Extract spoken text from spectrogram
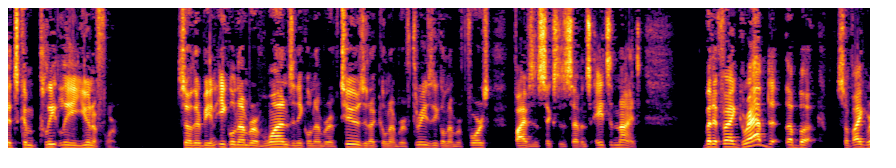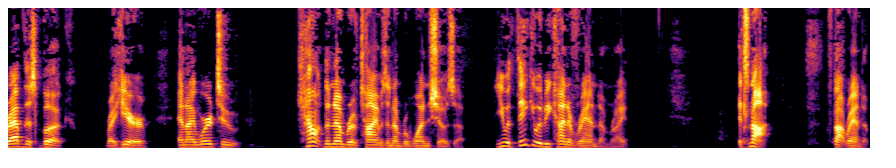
It's completely uniform. So there'd be an equal number of ones, an equal number of twos, an equal number of threes, an equal number of fours, fives and sixes, sevens, eights, and nines. But if I grabbed a book, so if I grab this book right here and I were to count the number of times the number one shows up, you would think it would be kind of random, right? It's not. It's not random.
